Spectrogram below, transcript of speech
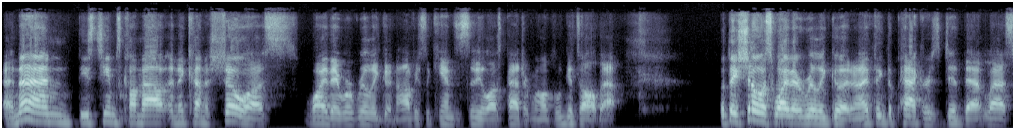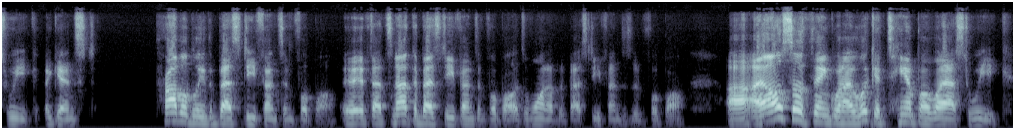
And then these teams come out and they kind of show us why they were really good. And obviously, Kansas City lost Patrick Mahomes. We'll get to all that. But they show us why they're really good. And I think the Packers did that last week against probably the best defense in football. If that's not the best defense in football, it's one of the best defenses in football. Uh, I also think when I look at Tampa last week,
